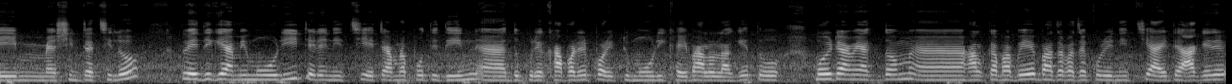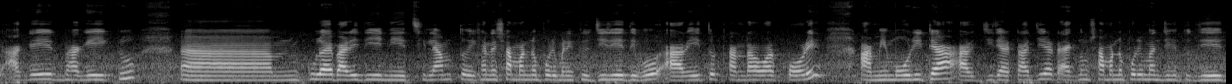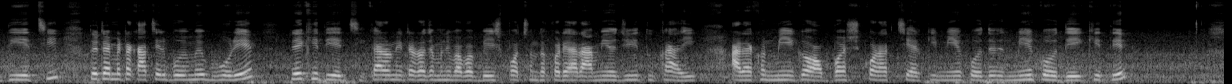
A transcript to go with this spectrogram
মেশিনটা ছিল। তো এদিকে আমি মৌরি টেলে নিচ্ছি, এটা আমরা প্রতিদিন দুপুরে খাবারের পর একটু মৌরি খাই, ভালো লাগে। তো মৌরিটা আমি একদম হালকাভাবে ভাজা ভাজা করে নিচ্ছি। আর এটা আগের আগের ভাগে একটু কুলায় বাড়ি দিয়ে নিয়েছিলাম। তো এখানে সামান্য পরিমাণে একটু জিরে দেবো। আর এই তো ঠান্ডা হওয়ার পরে আমি মৌরিটা আর জিরাটা জিরাটা একদম সামান্য পরিমাণ যেহেতু দিয়ে, দিয়েছি, তো এটা আমি একটা কাচের বয়মে ভরে রেখে দিয়েছি। কারণ এটা রজামণি বাবা বেশ পছন্দ করে, আর আমিও যেহেতু খাই আর এখন মেয়েকে অভ্যাস করাচ্ছি আর কি মেয়েকেও মেয়েকেও দিই খেতে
